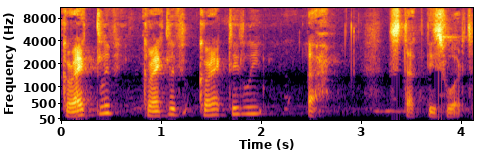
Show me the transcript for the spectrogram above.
correctly, correctly, correctly. Stuck this word.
